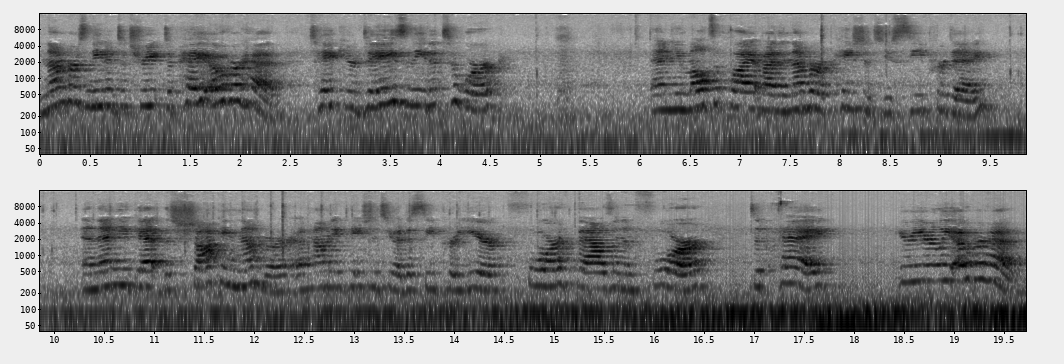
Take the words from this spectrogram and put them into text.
Numbers needed to treat to pay overhead. Take your days needed to work and you multiply it by the number of patients you see per day and then you get the shocking number of how many patients you had to see per year 4,004 to pay your yearly overhead.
